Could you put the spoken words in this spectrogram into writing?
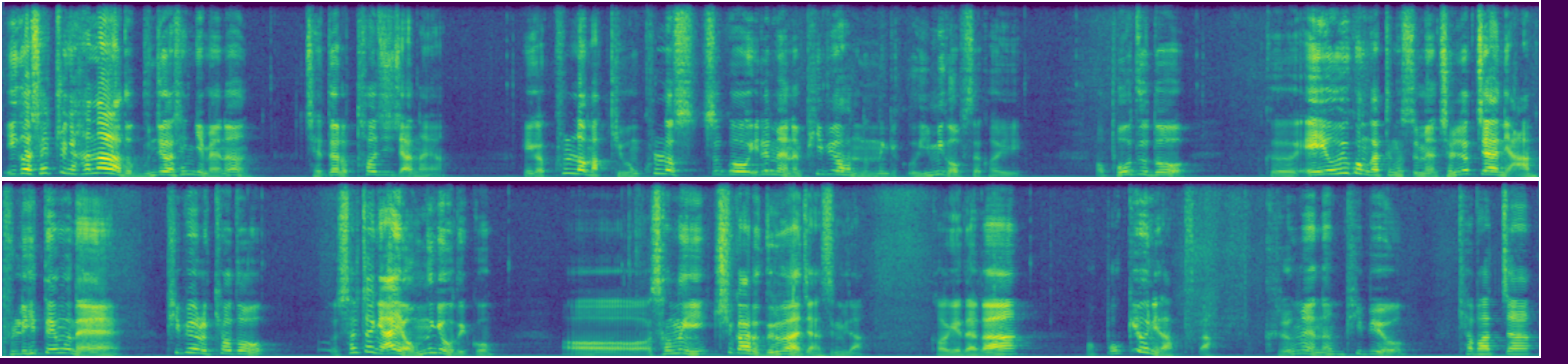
이거 셋 중에 하나라도 문제가 생기면은 제대로 터지지 않아요. 그러니까 쿨러 막 기본 쿨러 쓰고 이러면은 PBO 한 넣는 게 의미가 없어 거의. 어, 보드도 그 A510 같은 거 쓰면 전력 제한이 안 풀리기 때문에 PBO를 켜도 설정이 아예 없는 경우도 있고 어, 성능이 추가로 늘어나지 않습니다. 거기에다가 뭐 뽑기운이 나쁘다. 그러면은 PBO 켜봤자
